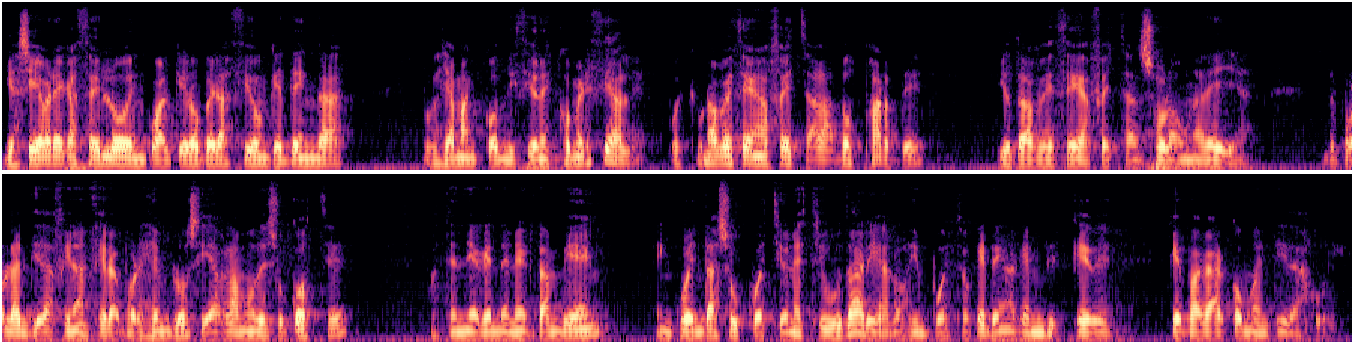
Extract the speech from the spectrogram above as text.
Y así habría que hacerlo en cualquier operación que tenga que se llaman condiciones comerciales, pues que unas veces afecta a las dos partes y otras veces afectan solo a una de ellas. Por la entidad financiera, por ejemplo, si hablamos de su coste, pues tendría que tener también en cuenta sus cuestiones tributarias, los impuestos que tenga que, que pagar como entidad jurídica.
